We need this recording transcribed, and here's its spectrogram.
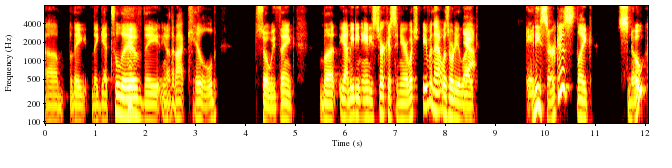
um, but they they get to live. they you know they're not killed, so we think but yeah, meeting Andy Serkis in here, which even that was already like yeah. Andy Serkis, like Snoke.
